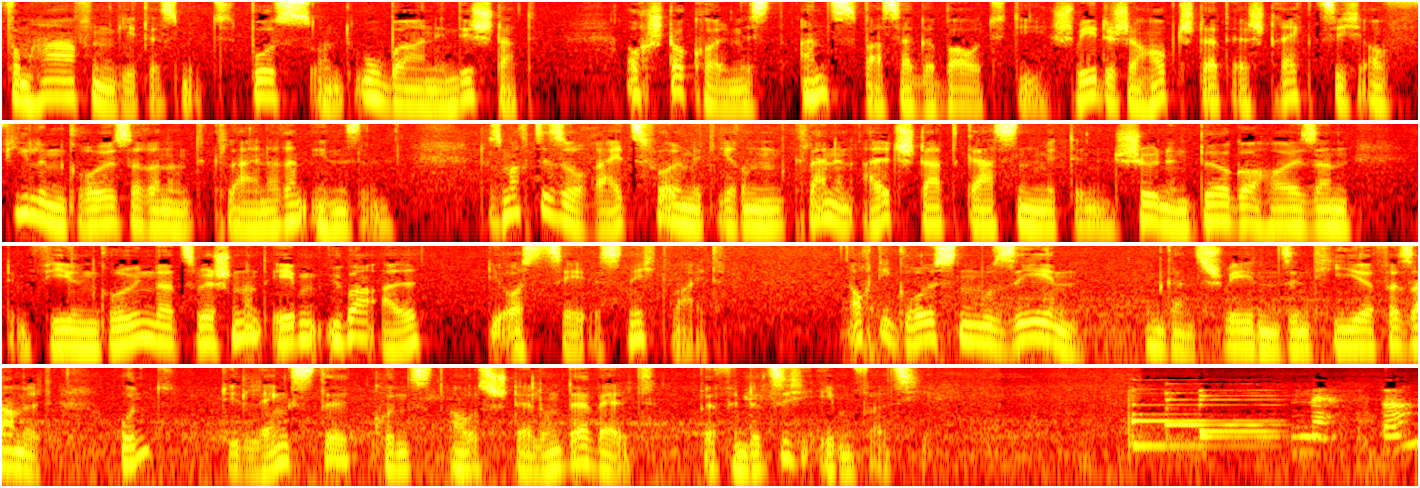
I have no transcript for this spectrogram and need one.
Vom Hafen geht es mit Bus und U-Bahn in die Stadt. Auch Stockholm ist ans Wasser gebaut. Die schwedische Hauptstadt erstreckt sich auf vielen größeren und kleineren Inseln. Das macht sie so reizvoll mit ihren kleinen Altstadtgassen, mit den schönen Bürgerhäusern, dem vielen Grün dazwischen und eben überall, die Ostsee ist nicht weit. Auch die größten Museen in ganz Schweden sind hier versammelt. Und die längste Kunstausstellung der Welt befindet sich ebenfalls hier. Nästa,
